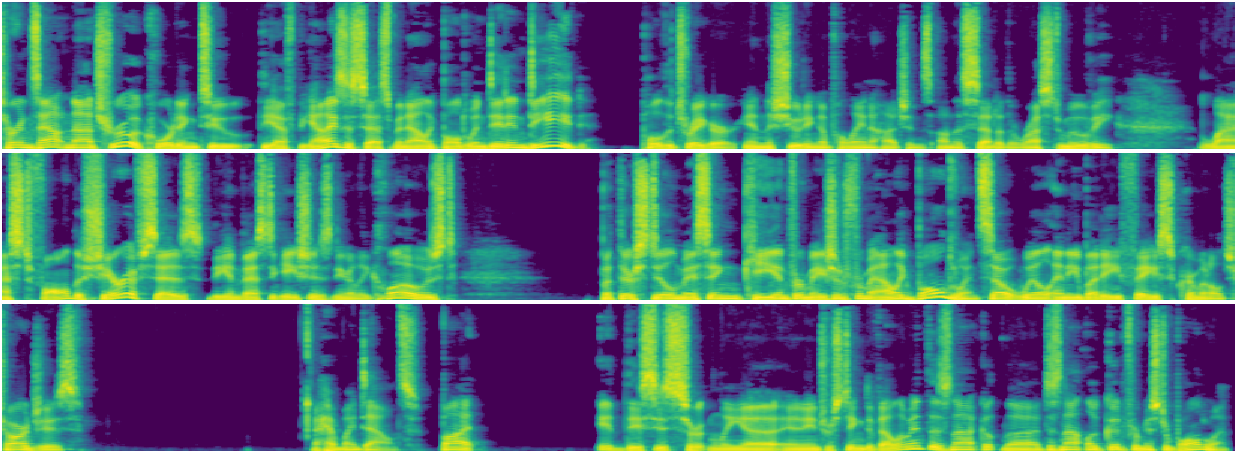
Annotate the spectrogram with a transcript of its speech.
turns out not true according to the FBI's assessment. Alec Baldwin did indeed pull the trigger in the shooting of Halyna Hutchins on the set of the Rust movie last fall. The sheriff says the investigation is nearly closed, but they're still missing key information from Alec Baldwin. So, will anybody face criminal charges? I have my doubts, but it, this is certainly uh an interesting development. Does not uh, does not look good for Mr. Baldwin.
